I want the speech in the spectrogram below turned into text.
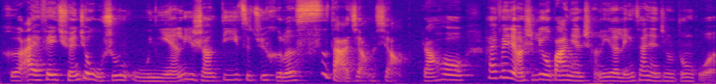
和爱妃全球五十五年历史上第一次聚合了四大奖项。然后爱妃奖是六八年成立的，零三年进入中国。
